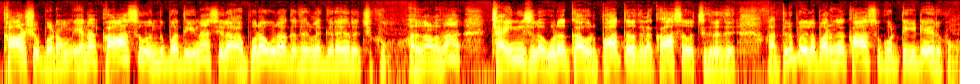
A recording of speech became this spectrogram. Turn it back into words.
காசு பணம். ஏன்னா காசு வந்து பார்த்திங்கன்னா சில புற உராக்கத்துகளை கிரகரிச்சுக்கும். அதனால தான் சைனீஸில் கூட க ஒரு பாத்திரத்தில் காசை வச்சுக்கிறது. அது திருப்பதியில் பாருங்கள் காசு கொட்டிக்கிட்டே இருக்கும்.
